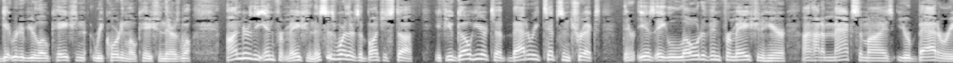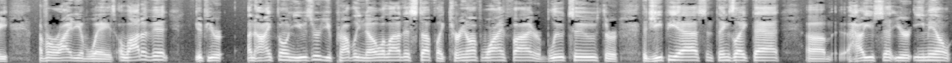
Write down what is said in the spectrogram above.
get rid of your location, recording location there as well. Under the information, this is where there's a bunch of stuff. If you go here to battery tips and tricks, there is a load of information here on how to maximize your battery a variety of ways. A lot of it, if you're an iPhone user, you probably know a lot of this stuff, like turning off Wi-Fi or Bluetooth or the GPS and things like that. Um, how you set your email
